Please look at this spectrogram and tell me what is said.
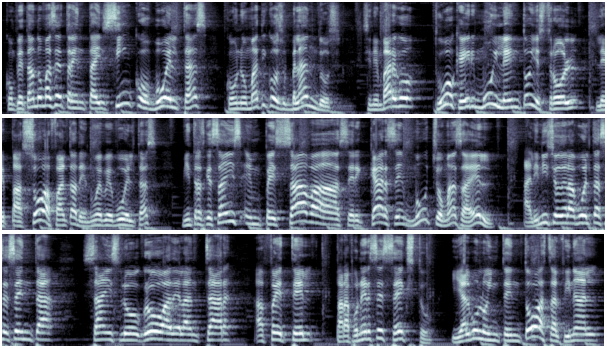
completando más de 35 vueltas con neumáticos blandos. Sin embargo, tuvo que ir muy lento y Stroll le pasó a falta de 9 vueltas, mientras que Sainz empezaba a acercarse mucho más a él. Al inicio de la vuelta 60, Sainz logró adelantar a Vettel para ponerse sexto y Albon lo intentó hasta el final,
